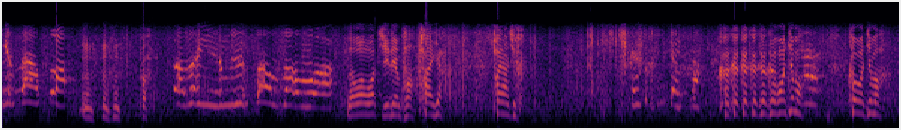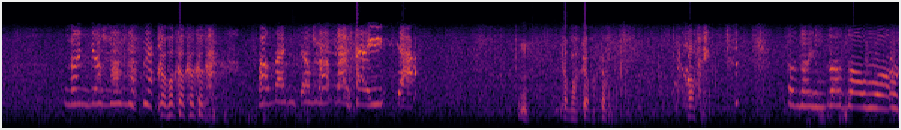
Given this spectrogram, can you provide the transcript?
你抱抱。嗯哼哼，抱。爸爸，你能不能抱抱我？来，往往几点趴？趴一下，趴下去。快快快快快快往前跑！快往前跑！那你叫妈妈来。快快快快快快！爸爸，你叫妈妈来一下。嗯，快跑快跑快！好。爸爸，你抱抱我。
